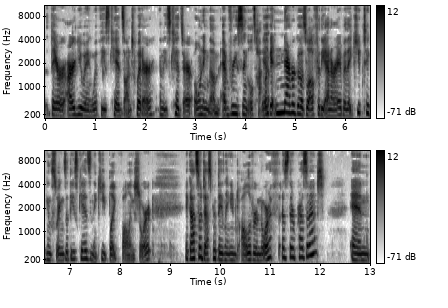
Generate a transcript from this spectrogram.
They're arguing with these kids on Twitter, and these kids are owning them every single time. Yeah. Like it never goes well for the NRA, but they keep taking swings at these kids, and they keep like falling short. It got so desperate they named Oliver North as their president. And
